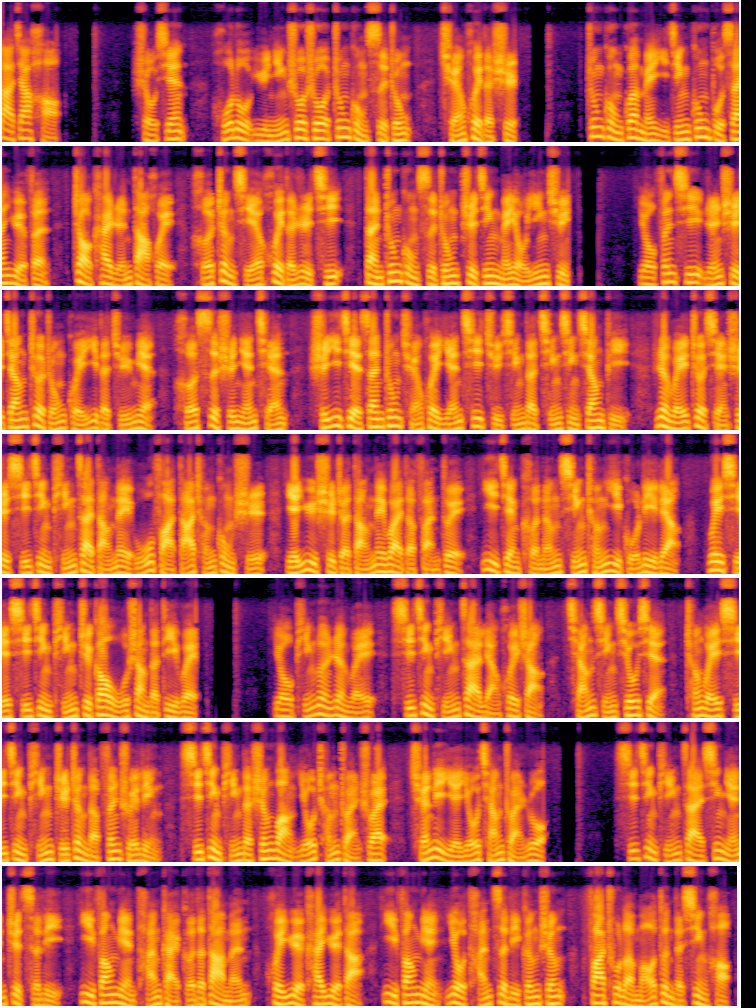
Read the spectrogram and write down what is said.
大家好，首先，葫芦与您说说中共四中全会的事。中共官媒已经公布三月份召开人大会和政协会的日期，但中共四中至今没有音讯。有分析人士将这种诡异的局面和四十年前十一届三中全会延期举行的情形相比。认为这显示习近平在党内无法达成共识，也预示着党内外的反对意见可能形成一股力量，威胁习近平至高无上的地位。有评论认为，习近平在两会上强行修宪，成为习近平执政的分水岭，习近平的声望由盛转衰，权力也由强转弱。习近平在新年致辞里，一方面谈改革的大门会越开越大，一方面又谈自力更生。发出了矛盾的信号。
